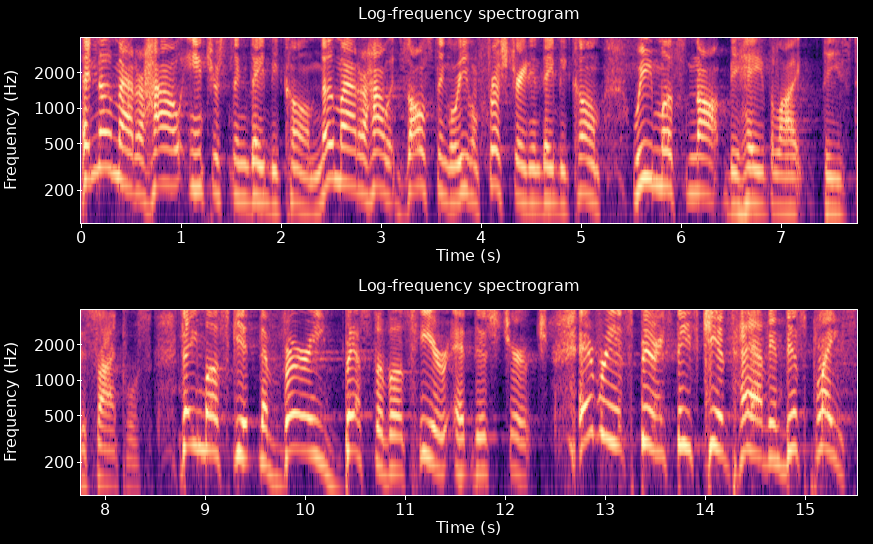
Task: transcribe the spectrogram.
And no matter how interesting they become, no matter how exhausting or even frustrating they become, we must not behave like these disciples. They must get the very best of us here at this church. Every experience these kids have in this place,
